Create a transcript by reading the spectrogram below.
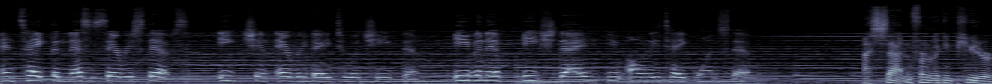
and take the necessary steps each and every day to achieve them, even if each day you only take one step. I sat in front of a computer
